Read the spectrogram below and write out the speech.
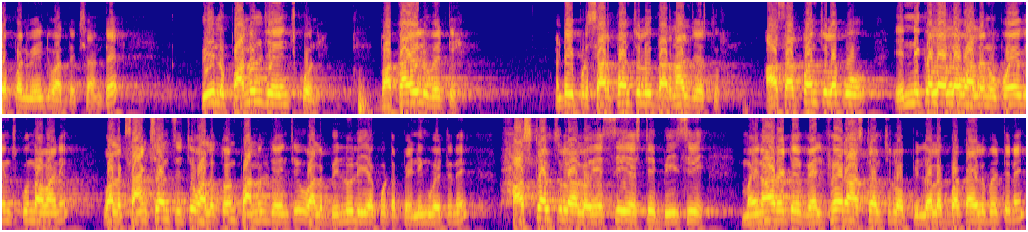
చెప్పని ఏంటి అధ్యక్ష అంటే వీళ్ళు పనులు చేయించుకొని బకాయిలు పెట్టి అంటే ఇప్పుడు సర్పంచులు ధర్నాలు చేస్తారు ఆ సర్పంచులకు ఎన్నికలలో వాళ్ళని ఉపయోగించుకుందామని వాళ్ళకి శాంక్షన్స్ ఇచ్చి వాళ్ళతో పనులు చేయించి వాళ్ళ బిల్లులు ఇవ్వకుండా పెండింగ్ పెట్టినాయి. హాస్టల్స్లలో SC ST BC minority welfare హాస్టల్స్లో పిల్లలకు బకాయిలు పెట్టినాయి.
